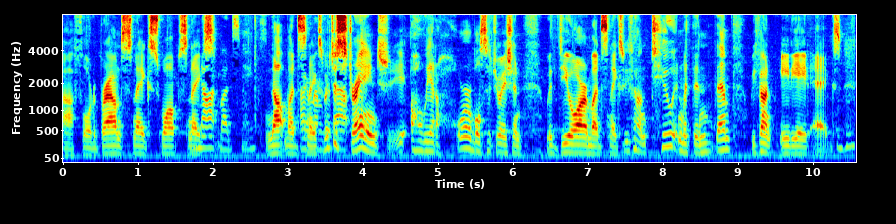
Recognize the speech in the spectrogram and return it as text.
uh, Florida brown snakes, swamp snakes. Not mud snakes. Not mud snakes, which that. is strange. Oh, we had a horrible situation with DOR mud snakes. We found two, and within them, we found 88 eggs. Mm -hmm.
